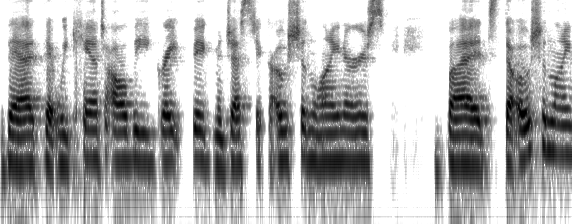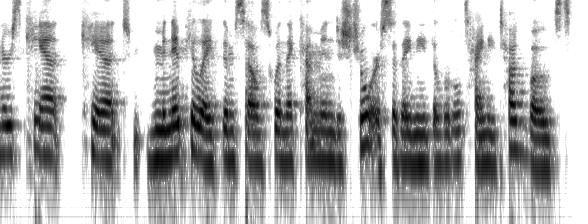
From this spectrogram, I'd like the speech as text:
that that we can't all be great big majestic ocean liners but the ocean liners can't can't manipulate themselves when they come into shore. So they need the little tiny tugboats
